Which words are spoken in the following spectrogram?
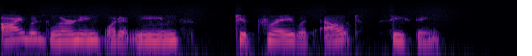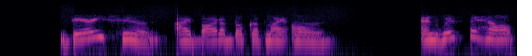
I was learning what it means to pray without ceasing. Very soon, I bought a book of my own, and with the help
